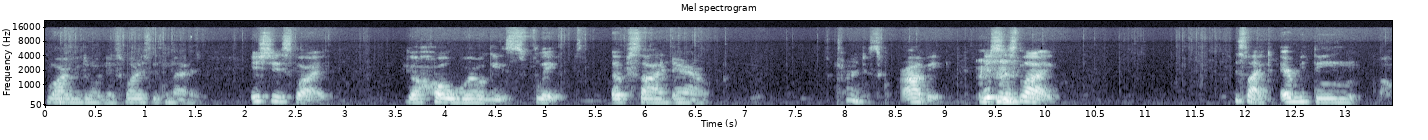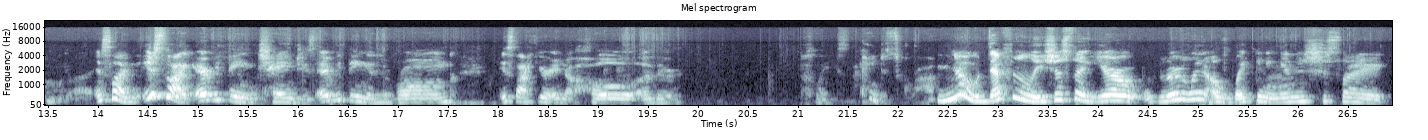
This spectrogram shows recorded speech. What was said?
Why are we doing this? Why does this matter? It's just like your whole world gets flipped upside down. I'm trying to describe it. It's just mm-hmm. like it's like everything oh my god. It's like it's like everything changes. Everything is wrong. It's like you're in a whole other place. I can't describe it. no definitely it's just like you're literally awakening and it's just like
